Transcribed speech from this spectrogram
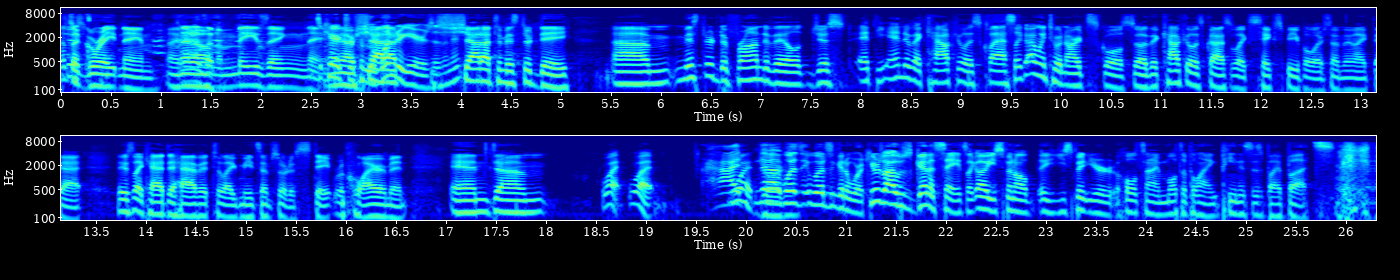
That's Just- a great name. I That know. is an amazing name. It's a character I know, from the shout Wonder out- Years, isn't it? Shout out to Mr. D. Um, Mr. DeFrondeville just at the end of a calculus class, like I went to an art school, so the calculus class was like six people or something like that. They just like had to have it to like meet some sort of state requirement. And um, what what? I, What, no, it, Jordan? was, it wasn't gonna work. Here's what I was gonna say. It's like, oh, you spent all uh, you spent your whole time multiplying penises by butts.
